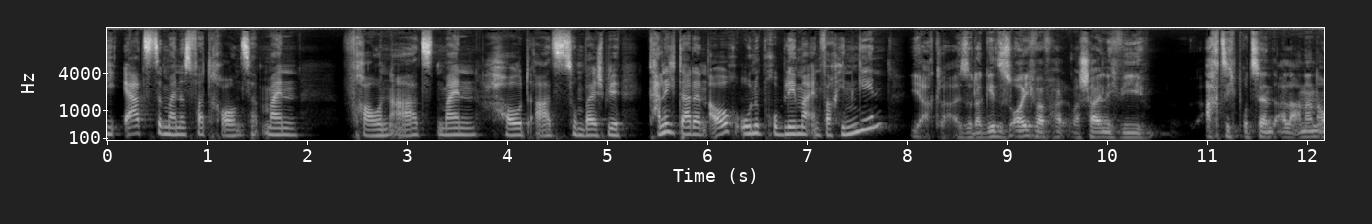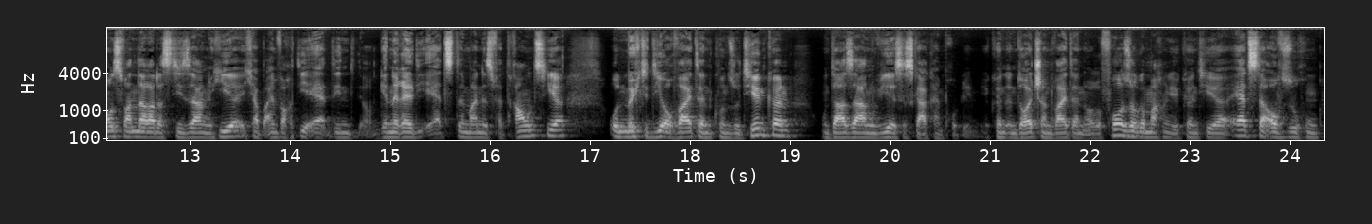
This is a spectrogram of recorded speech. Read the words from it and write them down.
die Ärzte meines Vertrauens habe, meinen Frauenarzt, mein Hautarzt zum Beispiel. Kann ich da dann auch ohne Probleme einfach hingehen? Ja, klar. Also da geht es euch wahrscheinlich wie 80 Prozent aller anderen Auswanderer, dass die sagen, hier, ich habe einfach die, den, generell die Ärzte meines Vertrauens hier und möchte die auch weiterhin konsultieren können. Und da sagen wir, es ist gar kein Problem. Ihr könnt in Deutschland weiterhin eure Vorsorge machen, ihr könnt hier Ärzte aufsuchen.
